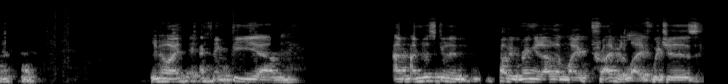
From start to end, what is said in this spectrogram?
you know, I, th- I think the um, I'm, I'm just going to probably bring it out of my private life, which is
